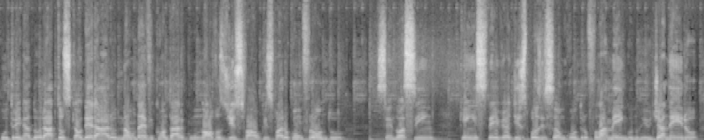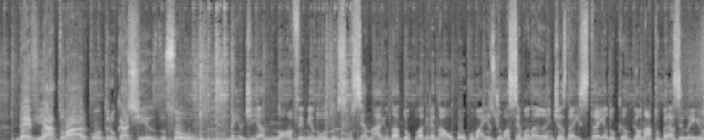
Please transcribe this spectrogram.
O treinador Atos Calderaro não deve contar com novos desfalques para o confronto. Sendo assim, quem esteve à disposição contra o Flamengo no Rio de Janeiro deve atuar contra o Caxias do Sul. Meio-dia, nove minutos. O cenário da dupla Grenal, pouco mais de uma semana antes da estreia do Campeonato Brasileiro,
